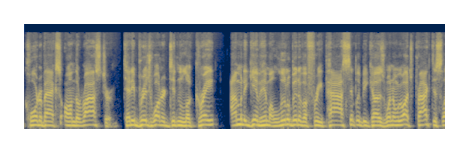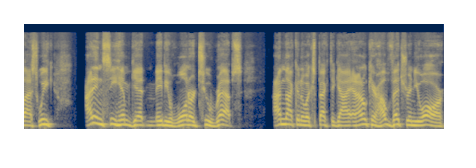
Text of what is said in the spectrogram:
quarterbacks on the roster? Teddy Bridgewater didn't look great. I'm going to give him a little bit of a free pass simply because when we watched practice last week, I didn't see him get maybe one or two reps. I'm not going to expect a guy, and I don't care how veteran you are,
